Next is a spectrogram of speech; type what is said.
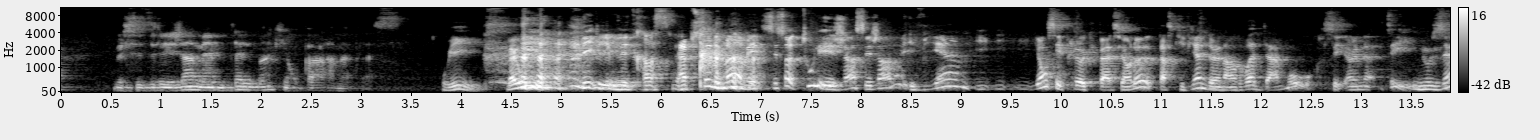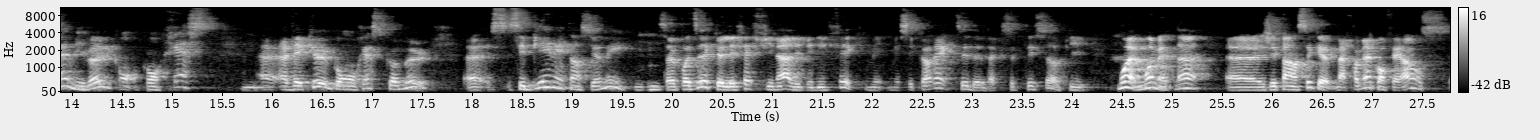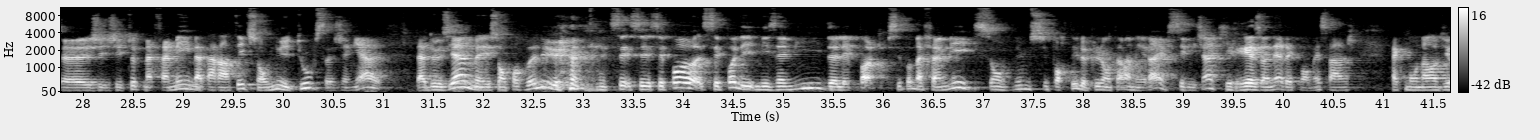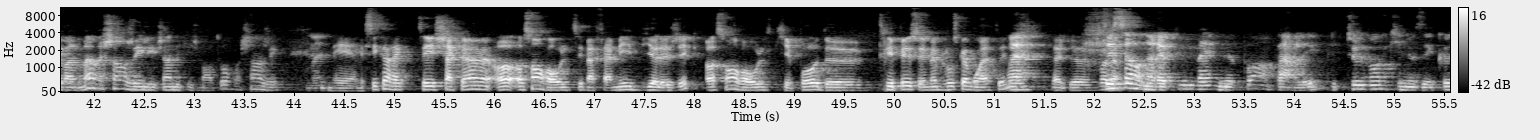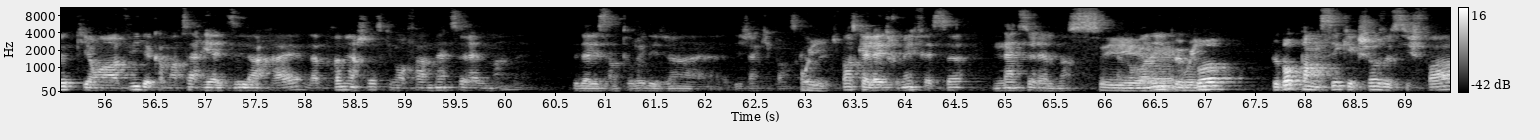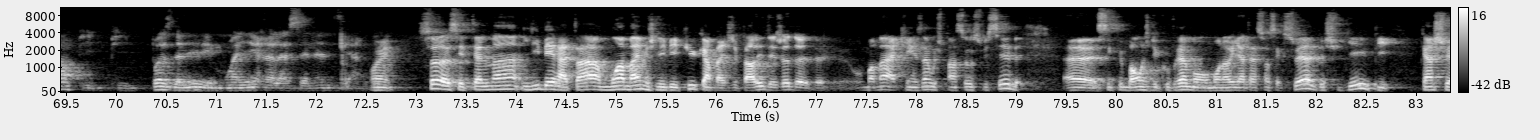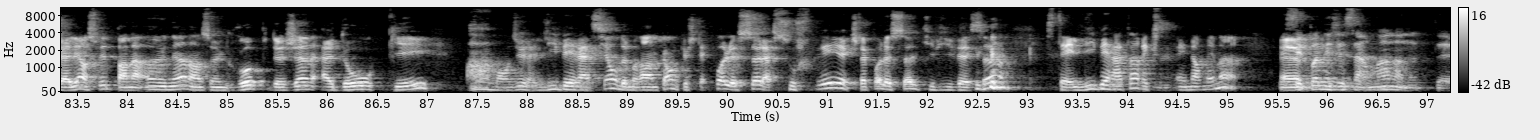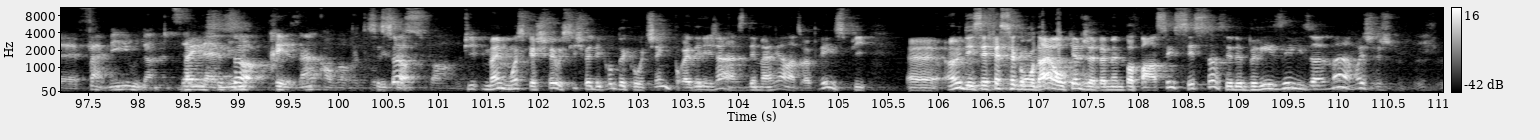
Je me suis dit, les gens m'aiment tellement qu'ils ont peur à ma place. Oui, ben oui. Puis- Puis les transmettent. Absolument, mais c'est ça, tous les gens, ces gens-là, ils viennent, ils, ont ces préoccupations-là parce qu'ils viennent d'un endroit d'amour. C'est un, ils nous aiment, ils veulent qu'on qu'on reste Mm. euh, avec eux, qu'on reste comme eux. Euh, c'est bien intentionné. Mhm. Ça ne veut pas dire que l'effet final est bénéfique, mais, mais c'est correct d'accepter ça. Puis moi, moi maintenant, euh, j'ai pensé que ma première conférence, euh, j'ai j'ai toute ma famille, ma parenté qui sont venus et tout, c'est génial. La deuxième, ils sont pas revenus. c'est pas, pas les- mes amis de l'époque, c'est pas ma famille qui sont venus me supporter le plus longtemps dans mes rêves, c'est les gens qui résonnaient avec mon message. Fait que mon environnement a changé, les gens de qui je m'entoure ont changé. Ouais. Mais, mais c'est correct. Tu sais, chacun a, a son rôle. Tu sais, ma famille biologique a son rôle, qui n'est pas de triper sur les mêmes choses que moi. Ouais. Que, C'est ça, on aurait pu même ne pas en parler. Puis tout le monde qui nous écoute, qui ont envie de commencer à réaliser leurs rêves, la première chose qu'ils vont faire naturellement, c'est d'aller s'entourer des gens, euh, des gens qui pensent comme Oui. eux. Je pense que l'être humain fait ça naturellement. À un moment donné, il ne peut, oui. peut pas penser quelque chose aussi fort, puis, puis pas se donner les moyens relationnels d'y arriver. Ouais. Ça, là, c'est tellement libérateur. Moi-même, je l'ai vécu quand ben, j'ai parlé déjà de, de- au moment à 15 ans où je pensais au suicide. Euh, c'est que, bon, je découvrais mon, mon orientation sexuelle, que je suis gay. Puis quand je suis allé ensuite pendant un an dans un groupe de jeunes ados gays, ah mon Dieu, la libération de me rendre compte que je n'étais pas le seul à souffrir, que je n'étais pas le seul qui vivait ça, c'était libérateur énormément. Mais Euh, c'est pas nécessairement dans notre euh, famille ou dans notre Ben, cercle c'est ça. présent qu'on va retrouver C'est ce ça. support. Puis même moi, ce que je fais aussi, je fais des groupes de coaching pour aider les gens à se démarrer en entreprise. Puis euh, un des effets secondaires auxquels je n'avais même pas pensé, c'est ça, c'est de briser l'isolement. Moi, je, je,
